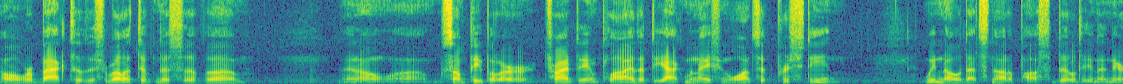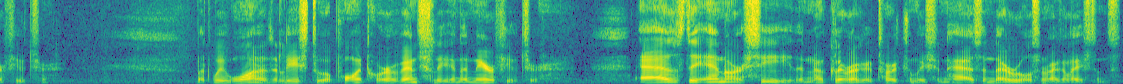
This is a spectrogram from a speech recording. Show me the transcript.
Oh, we're back to this relativeness of, um, you know, um, some people are trying to imply that the Yakama Nation wants it pristine. We know that's not a possibility in the near future. But we want it at least to a point where eventually in the near future, as the NRC, the Nuclear Regulatory Commission, has in their rules and regulations,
